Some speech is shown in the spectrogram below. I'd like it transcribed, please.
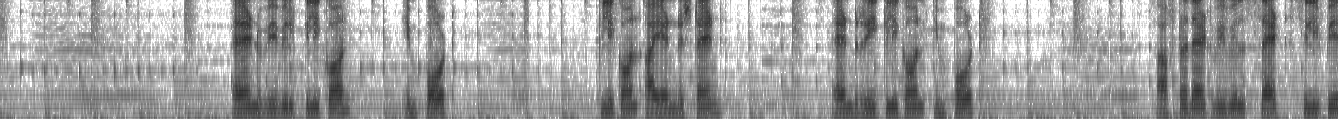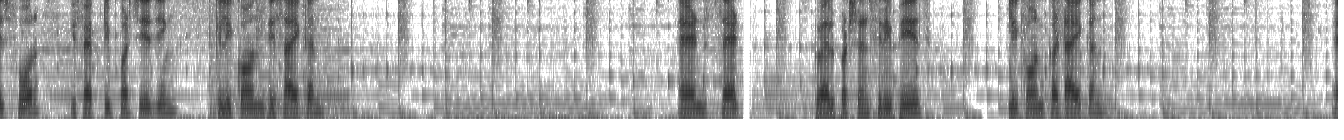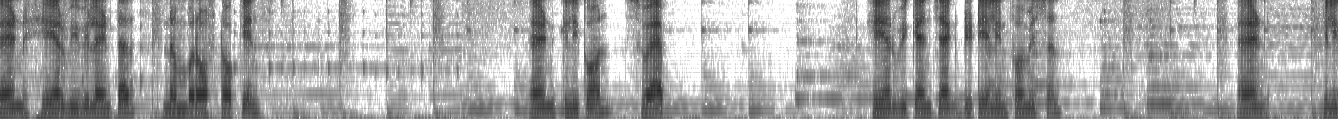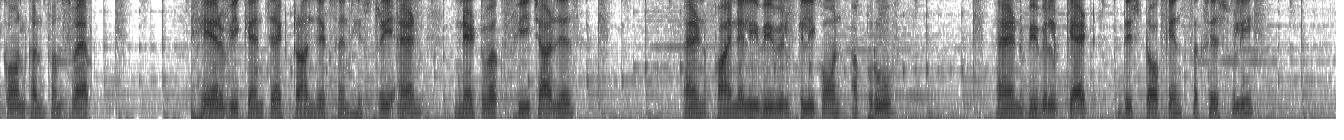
And we will click on import click on I understand and re-click on import. After that we will set slippage for effective purchasing. Click on this icon and set 12% slippage click on cut icon. And here we will enter number of tokens. And click on swap. Here we can check detail information. And click on confirm swap. Here we can check transaction history and network fee charges. And finally we will click on approve. And we will get this token successfully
